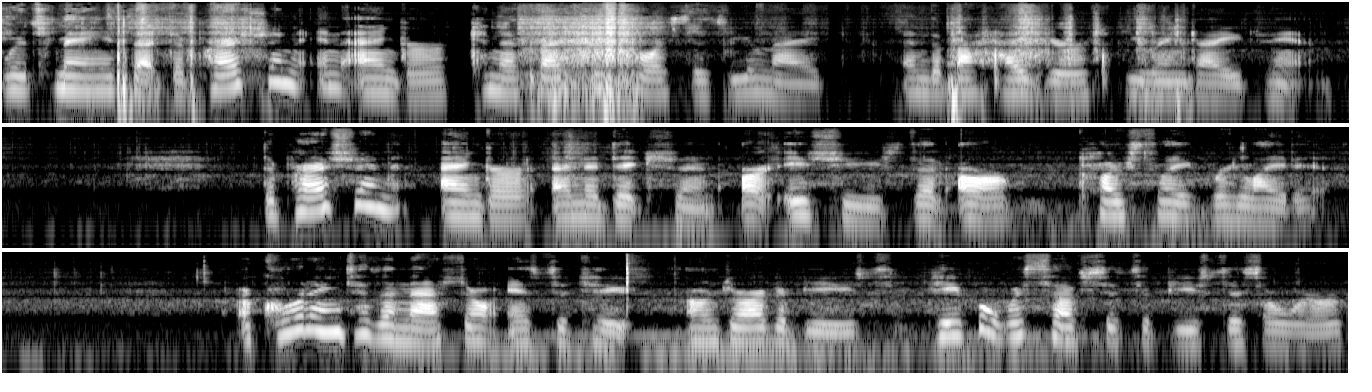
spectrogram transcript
which means that depression and anger can affect the choices you make and the behaviors you engage in. Depression, anger, and addiction are issues that are closely related. According to the National Institute on Drug Abuse, people with substance abuse disorders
